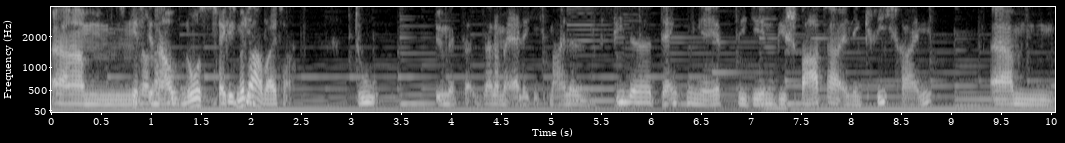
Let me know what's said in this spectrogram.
Ähm, es geht genau los, zwecks Mitarbeiter. Du, sei doch mal ehrlich, ich meine, viele denken ja jetzt, sie gehen wie Sparta in den Krieg rein ähm,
